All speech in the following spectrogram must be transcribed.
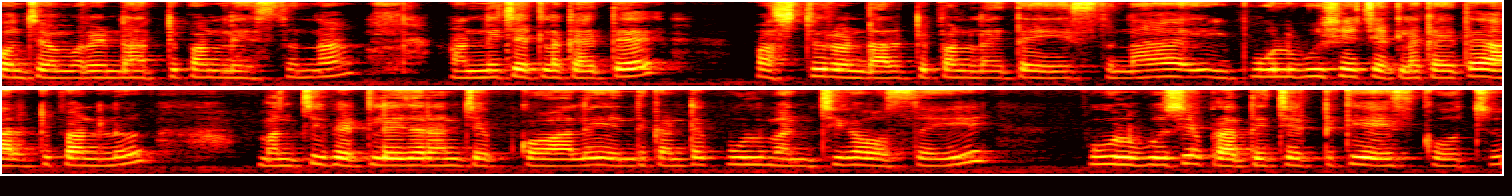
కొంచెం రెండు అరటి పండ్లు వేస్తున్నా. అన్ని చెట్లకైతే ఫస్ట్ రెండు అరటి పండ్లు అయితే వేస్తున్నా. ఈ పూలు పూసే చెట్లకైతే అరటి పండ్లు మంచి ఫెర్టిలైజర్ అని చెప్పుకోవాలి. ఎందుకంటే పూలు మంచిగా వస్తాయి. పూలు పూసే ప్రతి చెట్టుకి వేసుకోవచ్చు.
